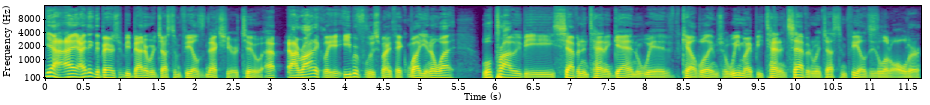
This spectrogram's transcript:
Yeah, I, I think the Bears would be better with Justin Fields next year too. Uh, ironically, Eberflus might think, well, you know what? We'll probably be seven and ten again with Caleb Williams, or we might be ten and seven with Justin Fields. He's a little older.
